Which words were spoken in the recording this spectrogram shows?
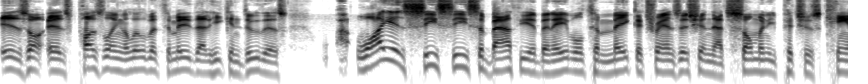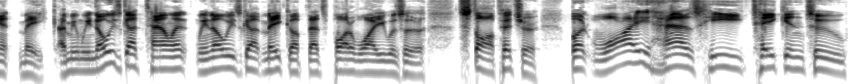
is is puzzling a little bit to me that he can do this. Why has CC Sabathia been able to make a transition that so many pitchers can't make? I mean, we know he's got talent, we know he's got makeup. That's part of why he was a star pitcher. But why has he taken to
